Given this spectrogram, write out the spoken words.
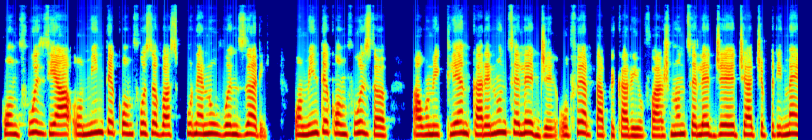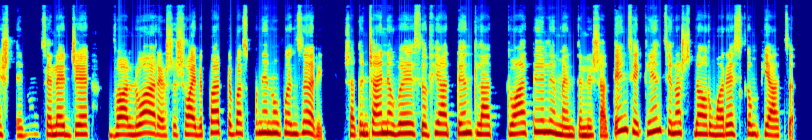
Confuzia, o minte confuză va spune nu vânzării. O minte confuză a unui client care nu înțelege oferta pe care o faci, nu înțelege ceea ce primește, nu înțelege valoarea și așa mai departe, va spune nu vânzării. Și atunci ai nevoie să fii atent la toate elementele și atenție, clienții noștri ne urmăresc în piață.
